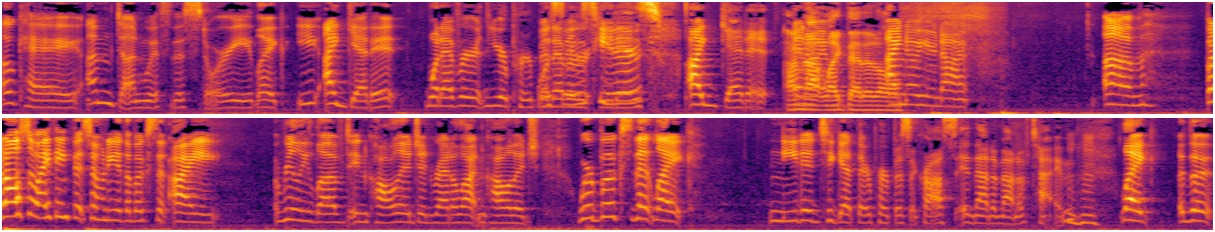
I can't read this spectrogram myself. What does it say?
okay, I'm done with this story. Like, I get it. Whatever your purpose Whatever is it here, is. I get it. I'm And not like that at all. I know you're not. Um, but also, I think that so many of the books that I really loved in college and read a lot in college were books that like needed to get their purpose across in that amount of time. Like the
